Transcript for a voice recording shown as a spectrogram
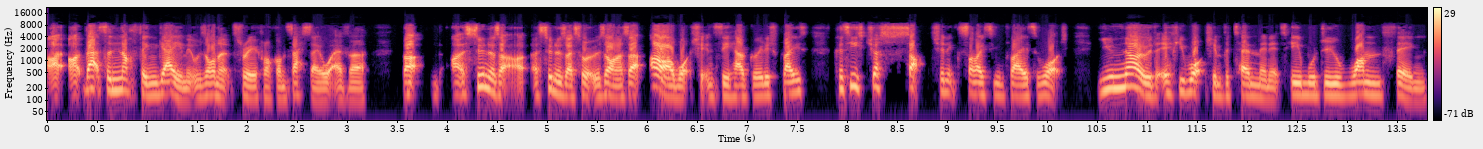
I, I, that's a nothing game. It was on at three o'clock on Saturday or whatever. But as soon as I, as soon as I saw it was on, I was like, "Oh, I'll watch it and see how Grealish plays," because he's just such an exciting player to watch. You know that if you watch him for ten minutes, he will do one thing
